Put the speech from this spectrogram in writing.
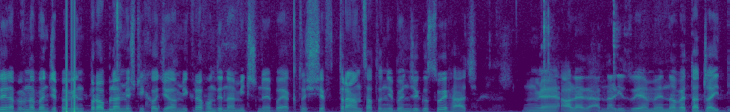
Tutaj na pewno będzie pewien problem, jeśli chodzi o mikrofon dynamiczny, bo jak ktoś się wtrąca, to nie będzie go słychać. E, Ale analizujemy nowe Touch ID.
